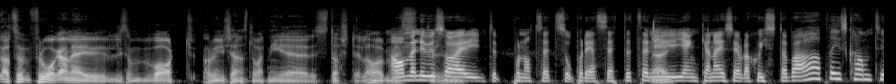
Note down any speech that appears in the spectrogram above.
alltså frågan är ju liksom vart har du en känsla av att ni är störst eller har mest... ja men USA liksom- är ju inte på något sätt så på det sättet. Sen är Nej. ju jänkarna är så jävla schyssta. Bara, ah, please come to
